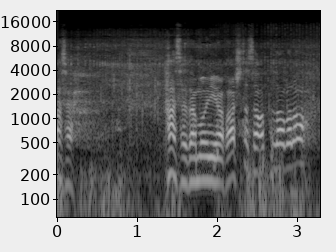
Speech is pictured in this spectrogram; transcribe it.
Also, also da muss ich ja fast den Sattel runterlassen.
